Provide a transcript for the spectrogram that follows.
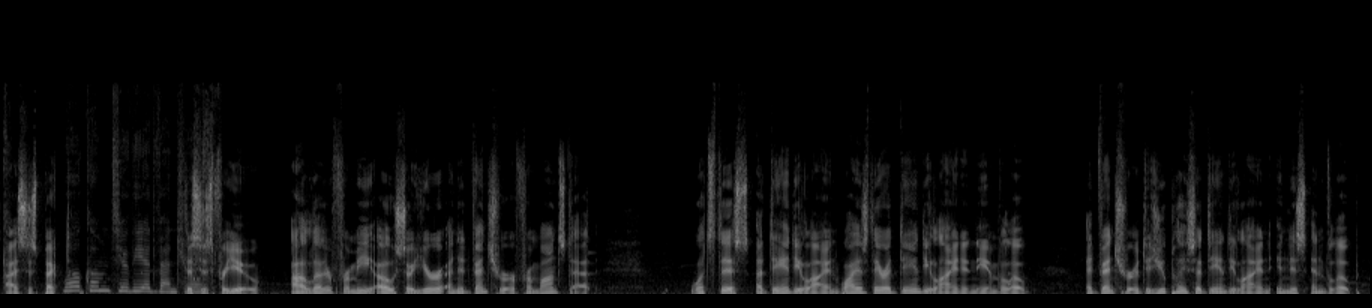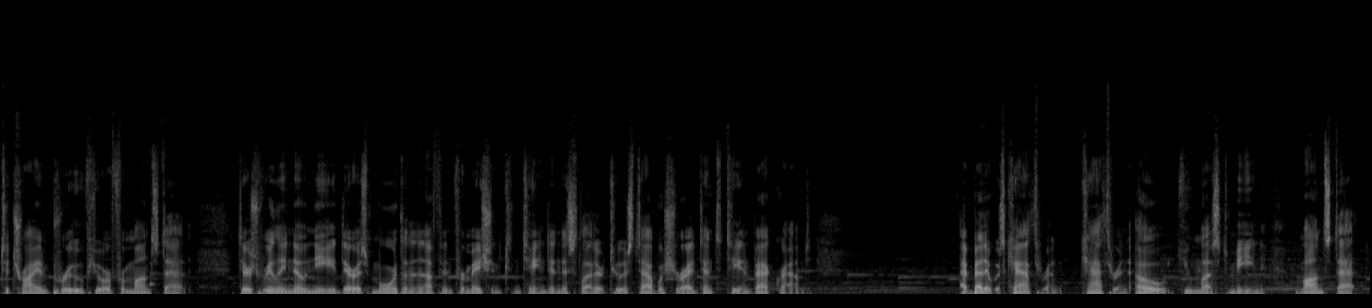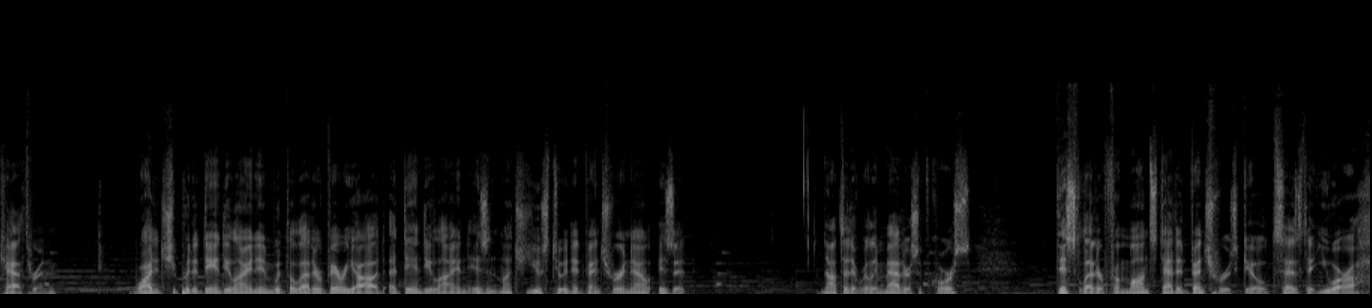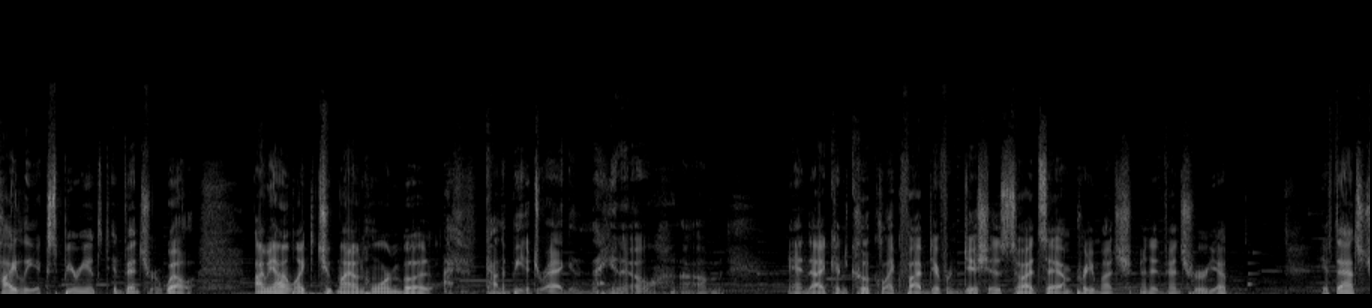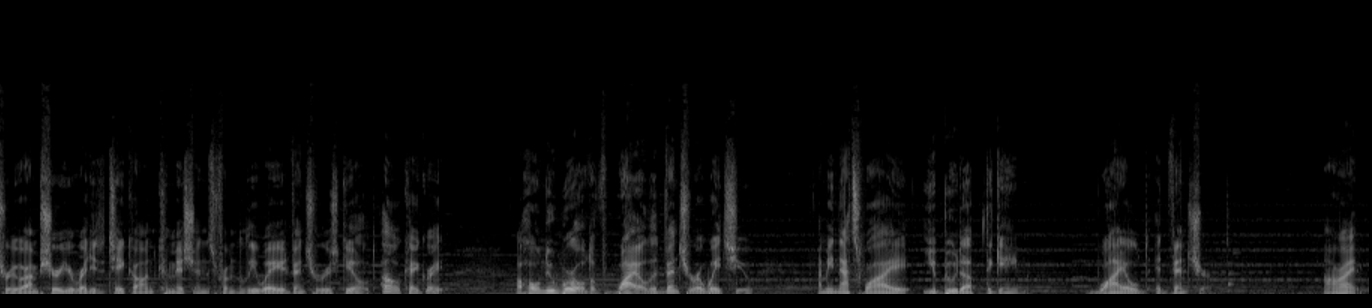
I suspect Welcome to the adventure. this is for you. A letter for me. Oh, so you're an adventurer from Mondstadt. What's this? A dandelion? Why is there a dandelion in the envelope? Adventurer, did you place a dandelion in this envelope to try and prove you're from Mondstadt? There's really no need. There is more than enough information contained in this letter to establish your identity and background. I bet it was Catherine. Catherine? Oh, you must mean Mondstadt, Catherine. Why did she put a dandelion in with the letter? Very odd. A dandelion isn't much use to an adventurer now, is it? Not that it really matters, of course. This letter from Mondstadt Adventurers Guild says that you are a highly experienced adventurer. Well, I mean, I don't like to toot my own horn, but I kind of beat a dragon, you know. Um, and I can cook like five different dishes, so I'd say I'm pretty much an adventurer, yep. If that's true, I'm sure you're ready to take on commissions from the Liyue Adventurers Guild. Oh, okay, great. A whole new world of wild adventure awaits you. I mean, that's why you boot up the game. Wild adventure. All right.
